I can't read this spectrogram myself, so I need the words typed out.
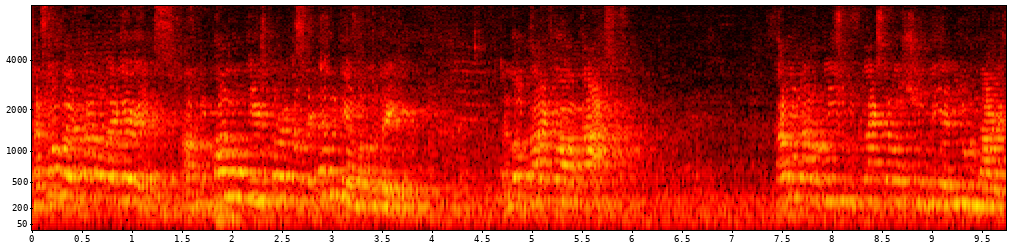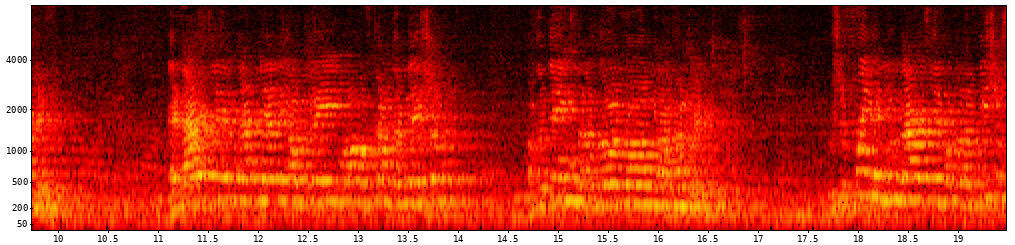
And so, my fellow Liberians, as we ponder the historical significance of the day, and look back to our past. Coming out of these reflections should be a new narrative. A narrative not merely blame or of condemnation of the things that are going wrong in our country. We should frame a new narrative of an ambitious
